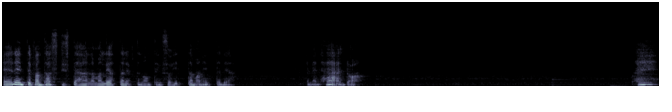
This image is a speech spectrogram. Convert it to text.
Är det inte fantastiskt det här när man letar efter någonting så hittar man inte det? Men här då? Nej,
